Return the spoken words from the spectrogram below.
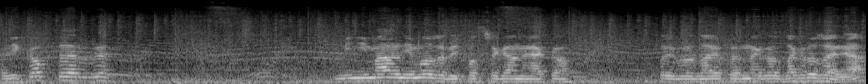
Helikopter minimalnie może być postrzegany jako coś w rodzaju pewnego zagrożenia.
